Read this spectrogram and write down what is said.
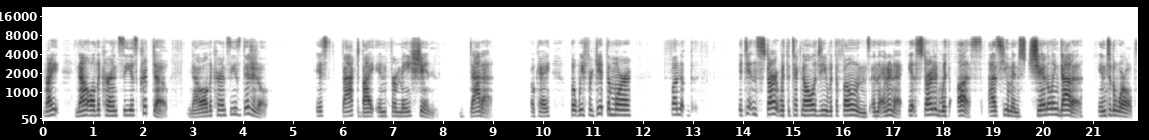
right? Now all the currency is crypto. Now all the currency is digital. It's backed by information, data. Okay? But we forget the more fun. It didn't start with the technology, with the phones and the internet. It started with us as humans channeling data into the world.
